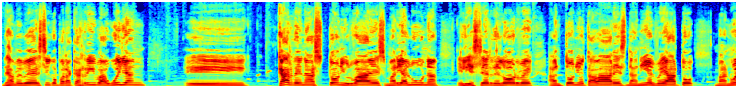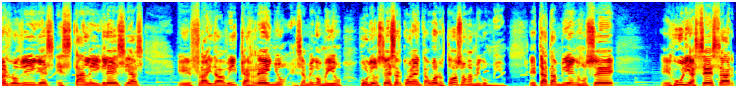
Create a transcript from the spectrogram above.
déjame ver, sigo para acá arriba, William eh, Cárdenas, Tony Urbáez, María Luna, Eliezer del Orbe, Antonio Tavares, Daniel Beato, Manuel Rodríguez, Stanley Iglesias, eh, Fray David Carreño, ese amigo mío, Julio César 40, bueno, todos son amigos míos. Está también José eh, Julia César,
